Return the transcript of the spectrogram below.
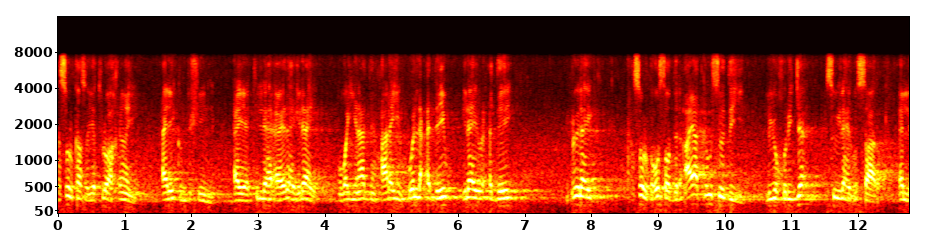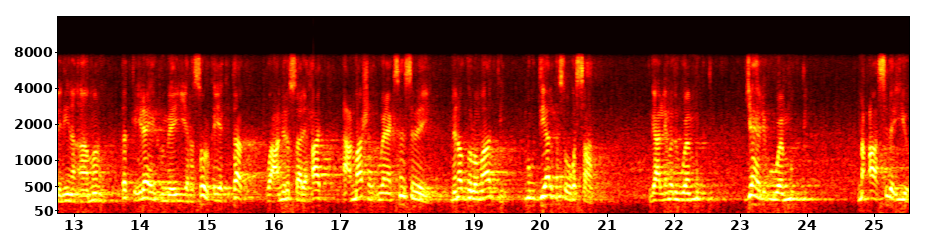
رسولك يتلو آخرين عليكم دشين آيات الله آياتها إلهي مبينات حاليهم كل عديو إلهي وعدي إلهي رسولك أصدر آياتك أسودي ليخرج سوء إلهي أصار الذين آمنوا. ذاتك إلهي الرمي رسولك يا كتاب وعملوا الصالحات أعماشا ونكسن سمي. من الظلمات مقديالك سوء الصار قال لماذا هو مقدي؟ جهل هو مقدي. معاصدة إيوه.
